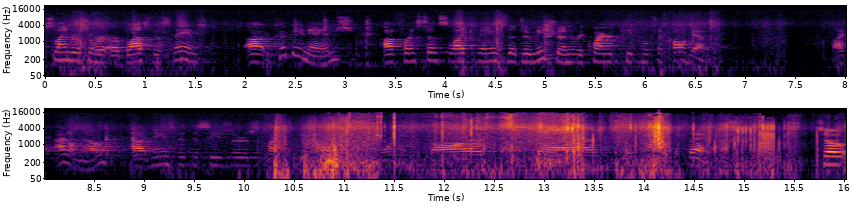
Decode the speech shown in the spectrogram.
slanderous or, or blasphemous names uh, could be names, uh, for instance, like names that Domitian required people to call him. Like, I don't know, uh, names that the Caesars like to be called, like Morning Star, God, those kinds of things. So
